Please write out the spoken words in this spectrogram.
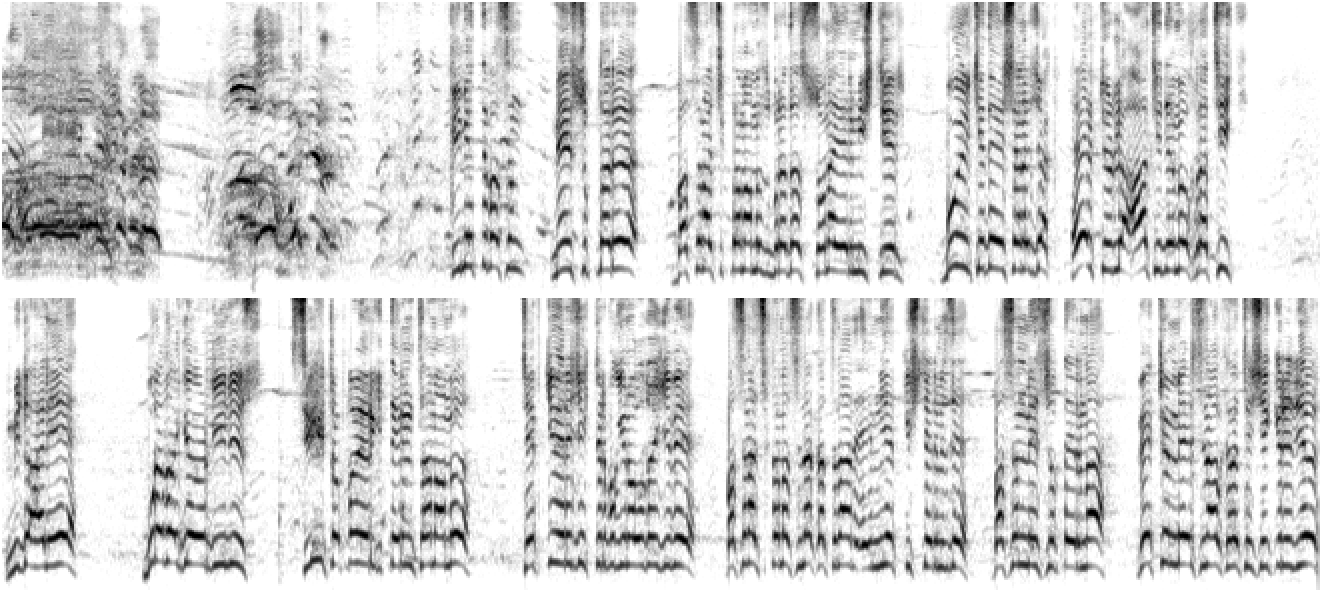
Allahu Ekber. Allahu Ekber! Kıymetli basın mensupları, basın açıklamamız burada sona ermiştir. Bu ülkede yaşanacak her türlü antidemokratik müdahaleye burada gördüğünüz sivil toplum örgütlerinin tamamı tepki verecektir bugün olduğu gibi. Basın açıklamasına katılan emniyet güçlerimize, basın mensuplarına ve tüm Mersin halkına teşekkür ediyor.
